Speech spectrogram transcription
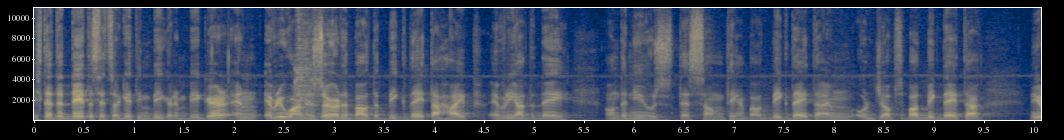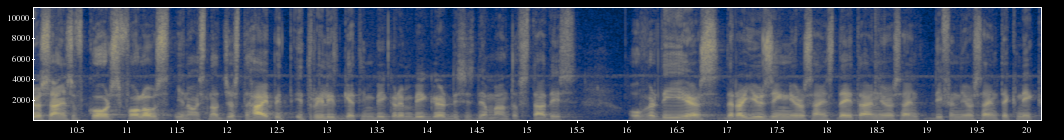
is that the data sets are getting bigger and bigger, and everyone has heard about the big data hype. Every other day on the news, there's something about big data and, or jobs about big data. Neuroscience, of course, follows. You know, it's not just the hype, it, it really is getting bigger and bigger. This is the amount of studies over the years that are using neuroscience data and neuroscience, different neuroscience technique.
